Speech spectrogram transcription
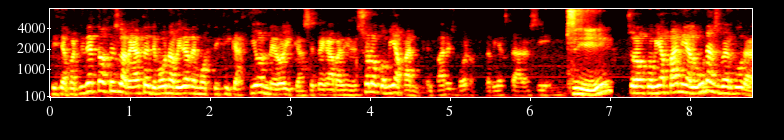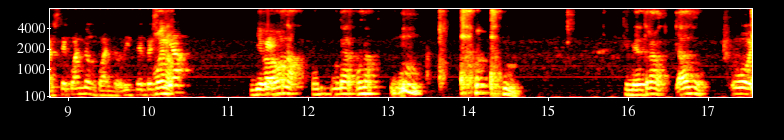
Dice, a partir de entonces la Beata llevó una vida de mortificación heroica, se pegaba, dice, solo comía pan, el pan es bueno, debía estar así. Sí. Solo comía pan y algunas verduras de cuando en cuando, dice, vestía... Bueno, llevaba una, una me ha tratado. Uy,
